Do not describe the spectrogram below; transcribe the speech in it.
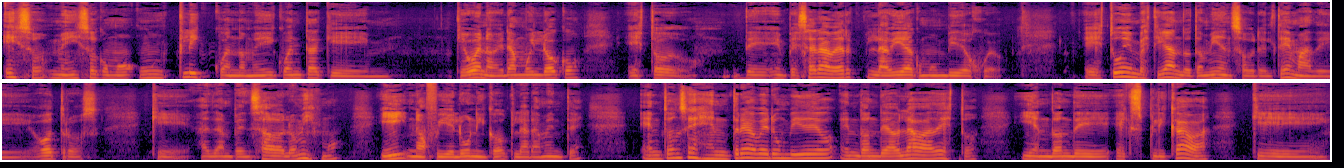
eso me hizo como un clic cuando me di cuenta que, que, bueno, era muy loco esto de empezar a ver la vida como un videojuego. Estuve investigando también sobre el tema de otros que hayan pensado lo mismo y no fui el único, claramente. Entonces entré a ver un video en donde hablaba de esto y en donde explicaba que,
